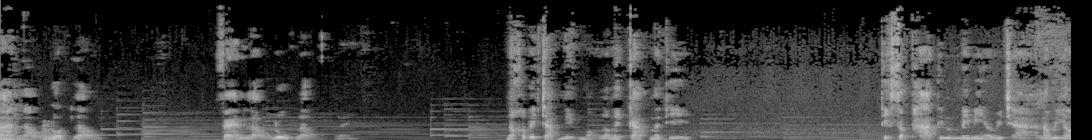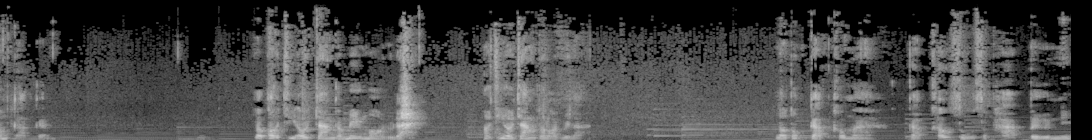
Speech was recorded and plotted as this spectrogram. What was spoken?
บ้านเรารถเรา แฟนเราลูกเราเราเข้าไปจับเมฆหมอกเราไม่กลับมาที่ ที่สภาพที่มันไม่มีอวิชชาเราไม่ยอมกลับกัน เราเอาจริงเอาจังกับเมฆหมอกอยู่ได้ เอาจริงเอาจังตลอดเวลา เราต้องกลับเข้ามากลับเข้าสู่สภาพตื่นนี้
